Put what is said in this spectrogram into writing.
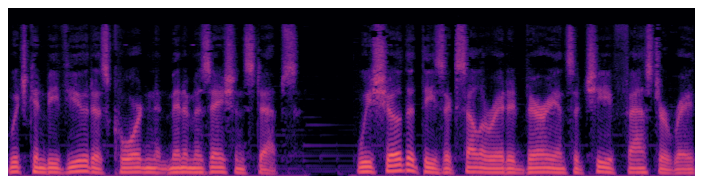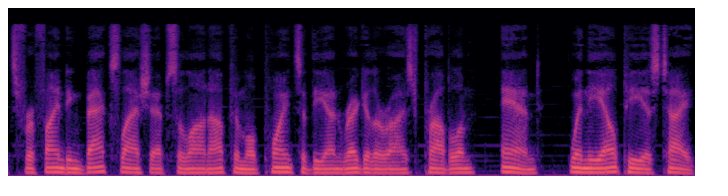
which can be viewed as coordinate minimization steps. We show that these accelerated variants achieve faster rates for finding backslash epsilon optimal points of the unregularized problem, and, when the LP is tight,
